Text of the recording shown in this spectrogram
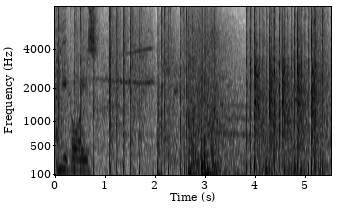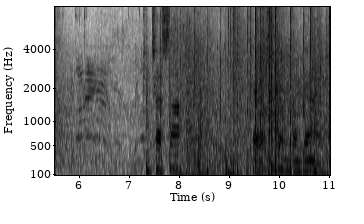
And you boys. Contest that. Okay, that's the gun gone down.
